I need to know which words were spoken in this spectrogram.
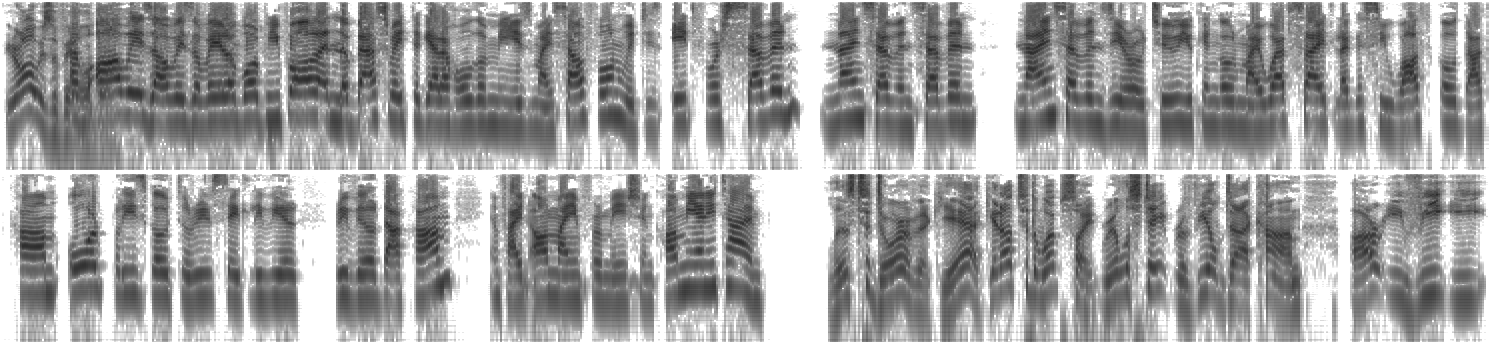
You're always available. I'm always, always available, people. And the best way to get a hold of me is my cell phone, which is 847-977-9702. You can go to my website, legacywealthco.com, or please go to realestaterevealed.com and find all my information. Call me anytime. Liz Todorovic, yeah. Get out to the website, realestaterevealed.com, R E V E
